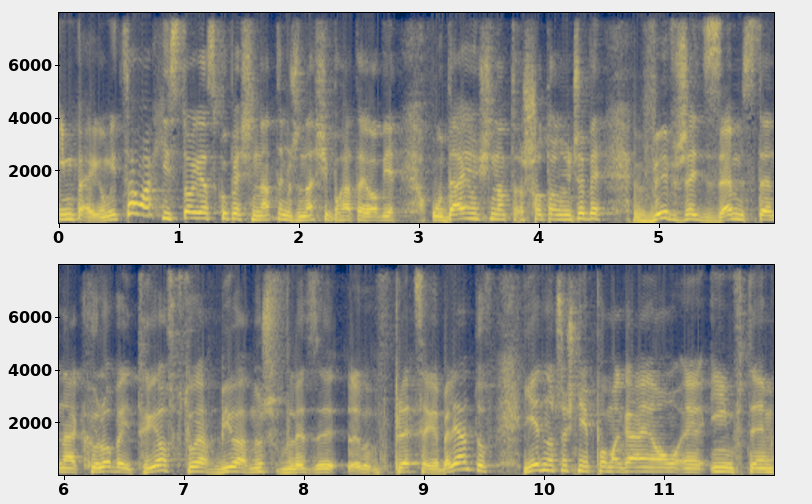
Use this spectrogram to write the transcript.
Imperium. I cała historia skupia się na tym, że nasi bohaterowie udają się na Shotorun, żeby wywrzeć zemstę na królowej Trios, która wbiła nóż w, lezy, w plecy rebeliantów. Jednocześnie pomagają e, im w tym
